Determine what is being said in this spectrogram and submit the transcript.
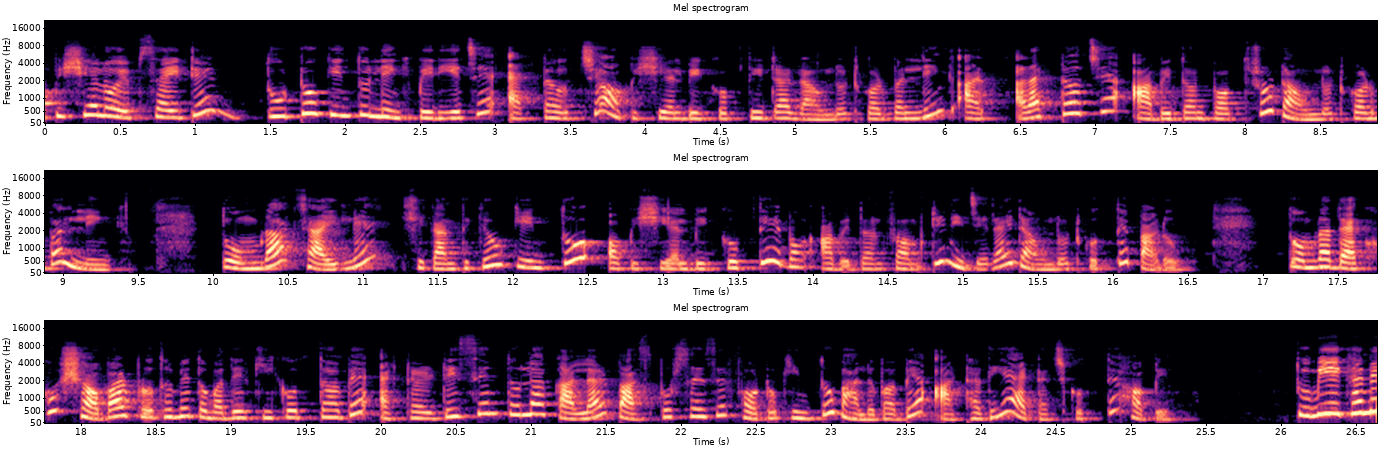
অফিসিয়াল ওয়েবসাইটে দুটো কিন্তু লিঙ্ক বেরিয়েছে। একটা হচ্ছে অফিসিয়াল বিজ্ঞপ্তিটা ডাউনলোড করবার লিঙ্ক আর আরেকটা হচ্ছে আবেদনপত্র ডাউনলোড করবার লিঙ্ক তোমরা চাইলে সেখান থেকেও কিন্তু অফিসিয়াল বিজ্ঞপ্তি এবং আবেদন ফর্মটি নিজেরাই ডাউনলোড করতে পারো। তোমরা দেখো, সবার প্রথমে তোমাদের কি করতে হবে? একটা রিসেন্ট তোলা কালার পাসপোর্ট সাইজের ফটো কিন্তু ভালোভাবে আঠা দিয়ে অ্যাটাচ করতে হবে। তুমি এখানে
